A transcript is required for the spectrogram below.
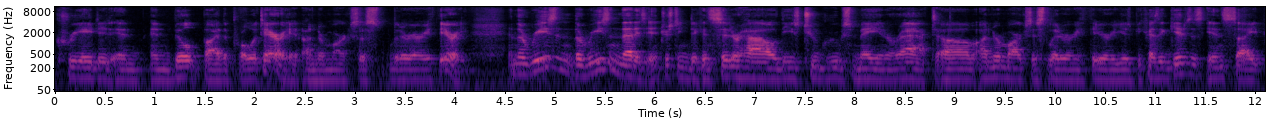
created and, and built by the proletariat under Marxist literary theory. And the reason, the reason that it's interesting to consider how these two groups may interact um, under Marxist literary theory is because it gives us insight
